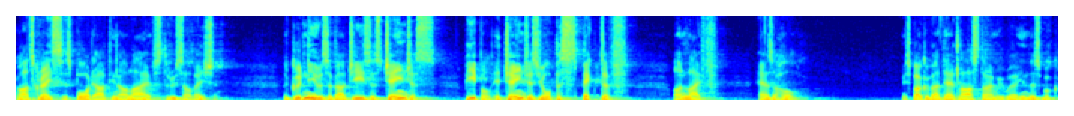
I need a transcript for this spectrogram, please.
God's grace is poured out in our lives through salvation. The good news about Jesus changes people, it changes your perspective on life as a whole. We spoke about that last time we were in this book.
